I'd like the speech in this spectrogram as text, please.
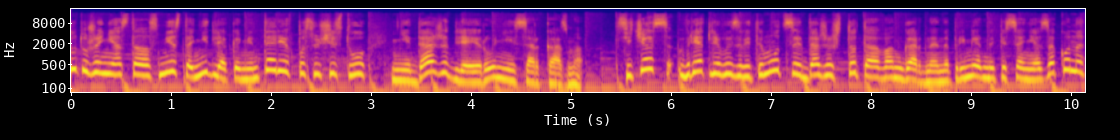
Тут уже не осталось места ни для комментариев по существу, ни даже для иронии и сарказма. Сейчас вряд ли вызовет эмоции даже что-то авангардное, например, написание закона,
